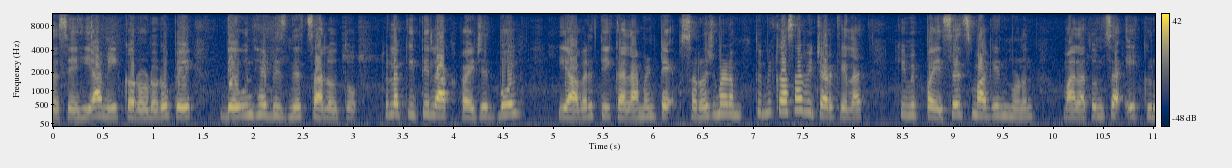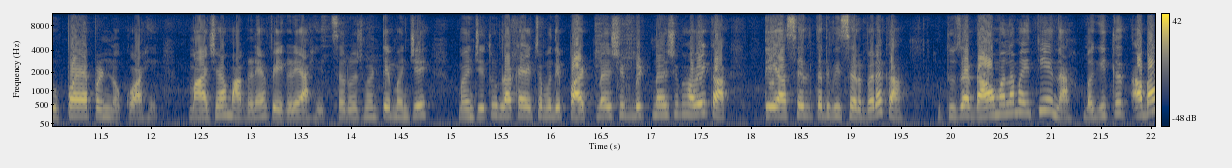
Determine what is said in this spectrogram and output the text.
तसेही आम्ही करोडो रुपये देऊन हे बिझनेस चालवतो. तुला किती लाख पाहिजेत? बोल. यावरती कला म्हणते सरोज मॅडम तुम्ही कसा विचार केलात की मी पैसेच मागेन म्हणून? मला तुमचा एक रुपया पण नको आहे. माझ्या मागण्या वेगळ्या आहेत. सरोज म्हणते म्हणजे म्हणजे तुला काय याच्यामध्ये पार्टनरशिप बिटनरशिप हवे का? ते असेल तर विसर बरं का? तुझा डाव मला माहिती आहे ना? बघितलं? आबा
